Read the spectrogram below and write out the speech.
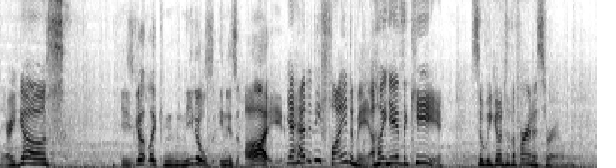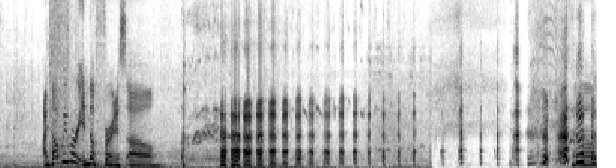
There he goes. He's got like needles in his eye. Yeah, how did he find me? Oh, he had the key. So we go to the furnace room. I thought we were in the furnace. Oh. Uh,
